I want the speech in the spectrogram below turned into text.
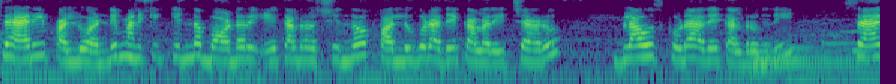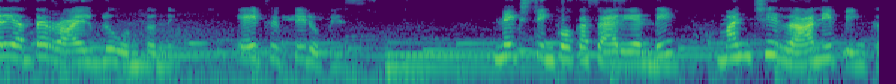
శారీ పళ్ళు అండి. మనకి కింద బార్డర్ ఏ కలర్ వచ్చిందో పళ్ళు కూడా అదే కలర్ ఇచ్చారు. బ్లౌజ్ కూడా అదే కలర్ ఉంది. శారీ అంతా రాయల్ బ్లూ ఉంటుంది. Eight fifty rupees. నెక్స్ట్ ఇంకొక శారీ అండి. మంచి రాణి పింక్.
